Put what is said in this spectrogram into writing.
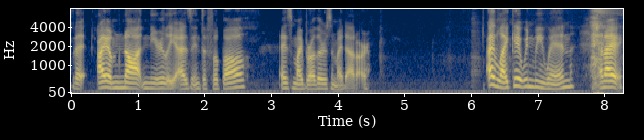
that I am not nearly as into football as my brothers and my dad are. I like it when we win, and I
